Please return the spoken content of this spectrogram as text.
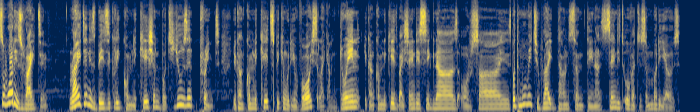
So, what is writing? Writing is basically communication but using print. You can communicate speaking with your voice, like I'm doing. You can communicate by sending signals or signs. But the moment you write down something and send it over to somebody else,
